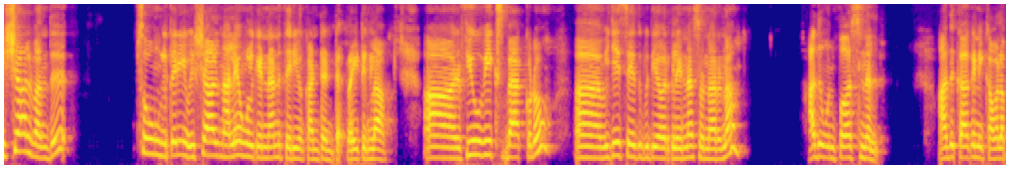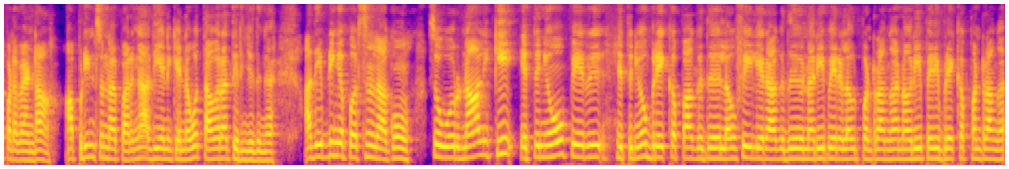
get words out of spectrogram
விஷால் வந்து ஸோ உங்களுக்கு தெரியும் விஷால்னாலே உங்களுக்கு என்னன்னு தெரியும் கண்டென்ட் ரைட்டுங்களா ஃபியூ வீக்ஸ் பேக் கூட விஜய் சேதுபதி அவர்கள் என்ன சொன்னாருன்னா அது உன் பர்சனல் அதுக்காக நீ கவலைப்பட வேண்டாம் அப்படின்னு சொன்னார் பாருங்கள் அது எனக்கு என்னவோ தவறாக தெரிஞ்சுதுங்க. அது எப்படிங்க பர்சனல் ஆகும்? ஸோ ஒரு நாளைக்கு எத்தனையோ பேர் எத்தனையோ பிரேக்கப் ஆகுது லவ் ஃபெயிலியர் ஆகுது நிறைய பேர் லவ் பண்ணுறாங்க நிறைய பேர் பிரேக்கப் பண்ணுறாங்க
